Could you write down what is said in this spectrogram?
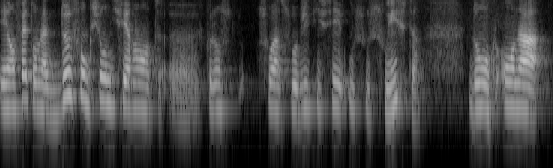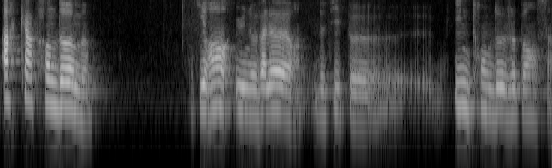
Et en fait, on a deux fonctions différentes que l'on soit sous Objective-C ou sous Swift. Donc on a arc4 random qui rend une valeur de type euh, int32 je pense euh,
